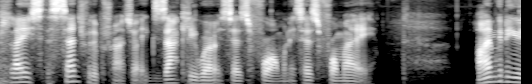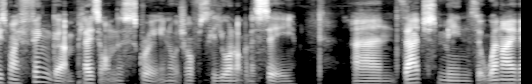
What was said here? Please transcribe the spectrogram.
place the center of the protractor exactly where it says from, and it says from A. I'm going to use my finger and place it on the screen, which obviously you're not going to see. And that just means that when I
